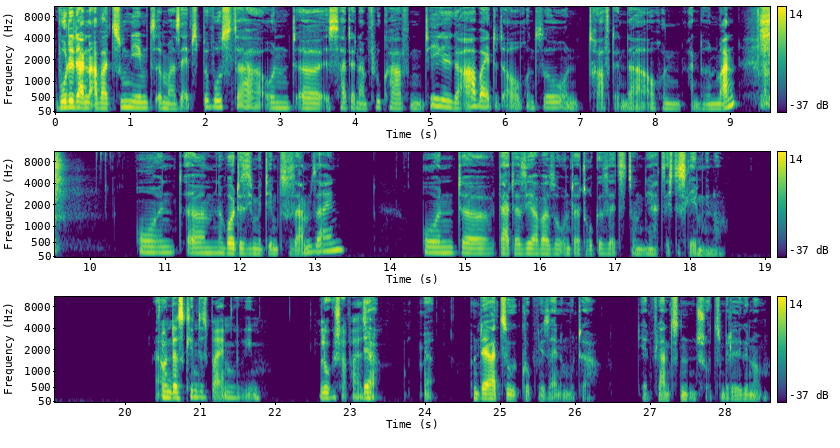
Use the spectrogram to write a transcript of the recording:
wurde dann aber zunehmend immer selbstbewusster und äh, ist hat dann am Flughafen Tegel gearbeitet auch und so und traf dann da auch einen anderen Mann. Und ähm, dann wollte sie mit dem zusammen sein und äh, da hat er sie aber so unter Druck gesetzt und die hat sich das Leben genommen. Und das Kind ist bei ihm geblieben. Logischerweise. Ja, ja. Und der hat zugeguckt wie seine Mutter. Die hat Pflanzenschutzmittel genommen.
